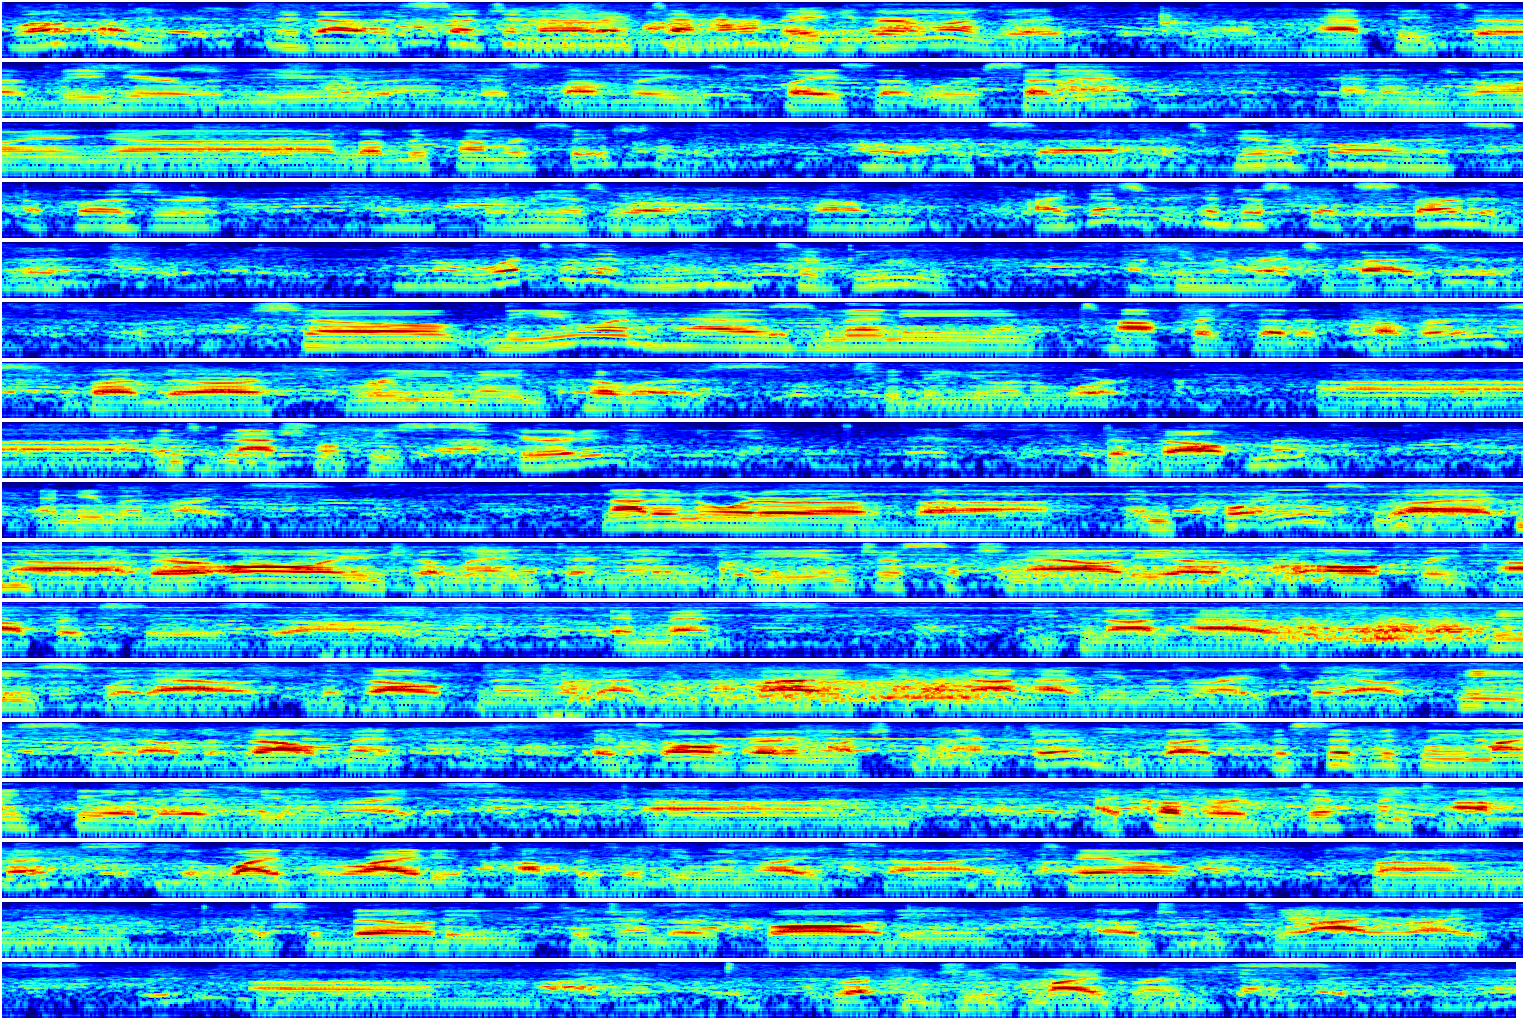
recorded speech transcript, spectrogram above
Welcome, Nadav. It's such an honor to have you. Thank you very much, Jake. I'm happy to be here with you and this lovely place that we're sitting and enjoying uh, a lovely conversation. Oh, it's, uh, it's beautiful and it's a pleasure for me as well. Um, I guess we could just get started with, you know, what does it mean to be a human rights advisor? So the UN has many topics that it covers, but there are three main pillars to the UN work: uh, international peace and security, development, and human rights. Not in order of uh, importance, but uh, they're all interlinked, and the intersectionality of all three topics is um, immense. You cannot have peace without development, without human rights. You cannot have human rights without peace, without development. It's all very much connected, but specifically my field is human rights. Um, I cover different topics, the wide variety of topics that human rights uh, entail, from disabilities to gender equality, LGBTI rights, um, refugees, migrants,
